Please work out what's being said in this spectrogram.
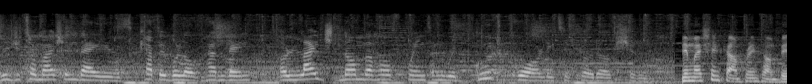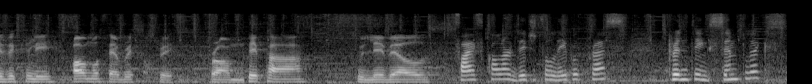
digital machine that is capable of handling a large number of printing with good quality production. The machine can print on basically almost every substrate, from paper to labels. Five color digital label press, printing simplex.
